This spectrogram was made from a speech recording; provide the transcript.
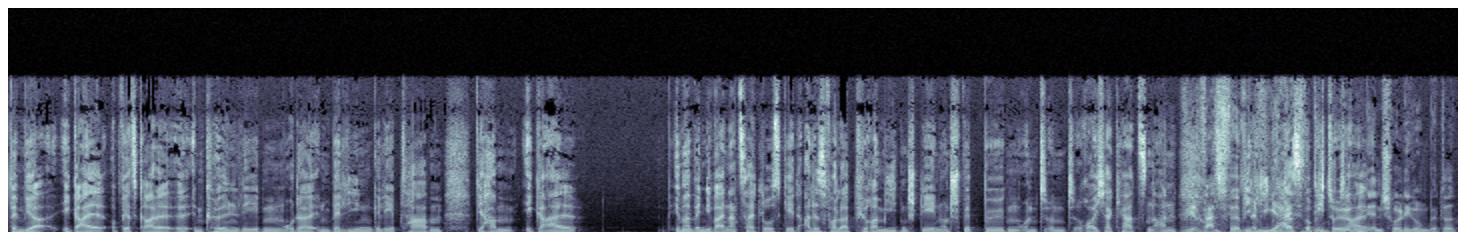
Wenn wir, egal ob wir jetzt gerade äh, in Köln leben oder in Berlin gelebt haben, wir haben, egal immer wenn die Weihnachtszeit losgeht, alles voller Pyramiden stehen und Schwibbögen und, und Räucherkerzen an. Wie, was für wir wie lieben das heißen wirklich die Bögen? total. Entschuldigung bitte.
